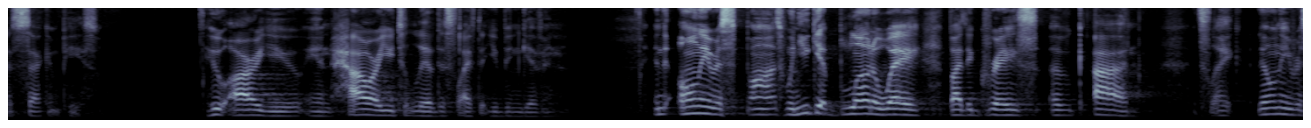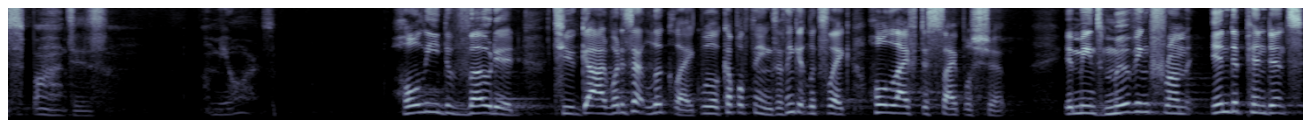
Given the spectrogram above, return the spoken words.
a second piece. Who are you and how are you to live this life that you've been given? And the only response, when you get blown away by the grace of God, it's like the only response is, I'm yours. Wholly devoted to God. What does that look like? Well, a couple things. I think it looks like whole life discipleship. It means moving from independence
